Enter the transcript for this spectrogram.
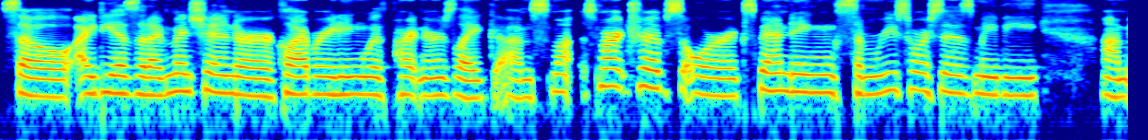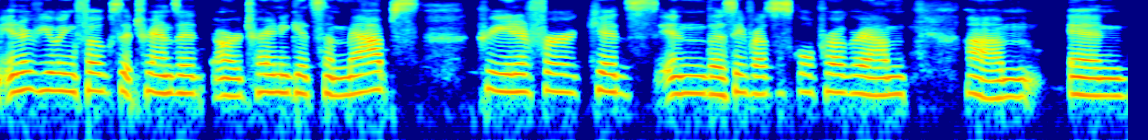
So ideas that I've mentioned are collaborating with partners like um, Smart, Trips or expanding some resources, maybe um, interviewing folks at Transit or trying to get some maps created for kids in the Safe Routes to School program. Um, and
